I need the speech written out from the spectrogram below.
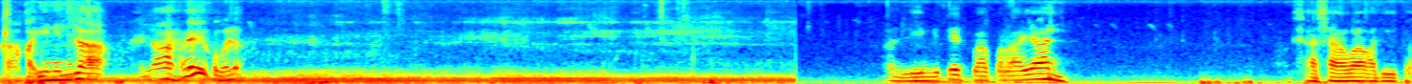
Kakainin nila. Ayun na. Ay, kawala. Unlimited paparayan. Sasawa ka dito.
